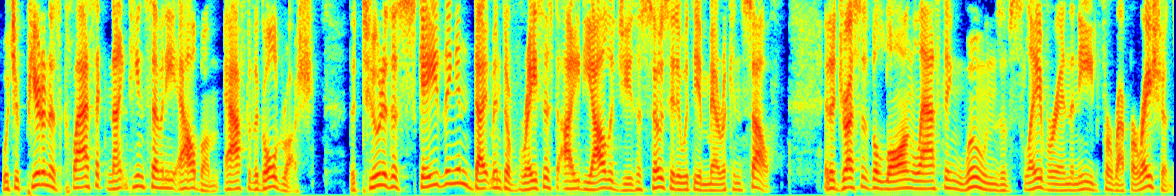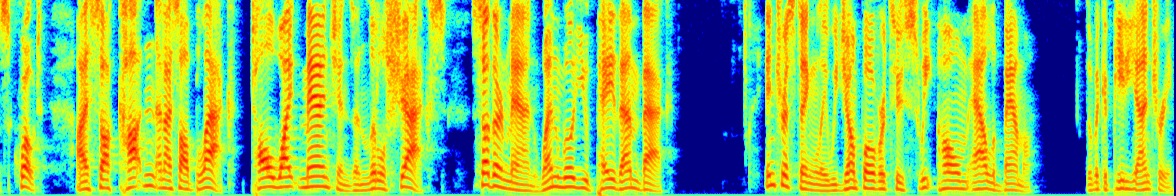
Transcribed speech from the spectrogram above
which appeared on his classic 1970 album After the Gold Rush. The tune is a scathing indictment of racist ideologies associated with the American South. It addresses the long lasting wounds of slavery and the need for reparations. Quote, I saw cotton and I saw black, tall white mansions and little shacks. Southern man, when will you pay them back? Interestingly, we jump over to Sweet Home, Alabama, the Wikipedia entry.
